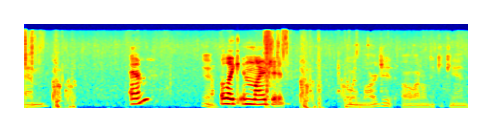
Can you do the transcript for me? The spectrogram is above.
M. M? Yeah. Or like enlarge it? Oh, enlarge it? Oh, I don't think you can.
